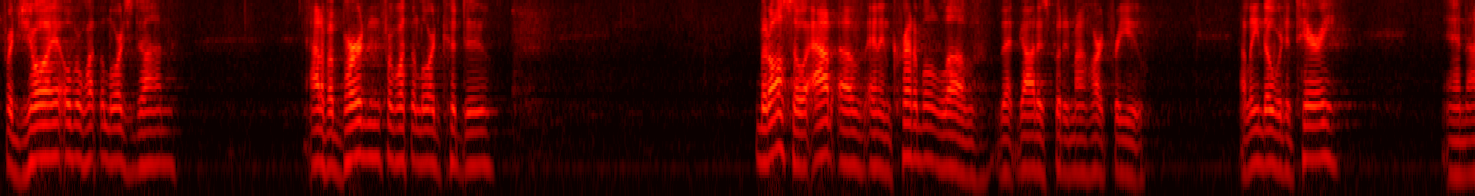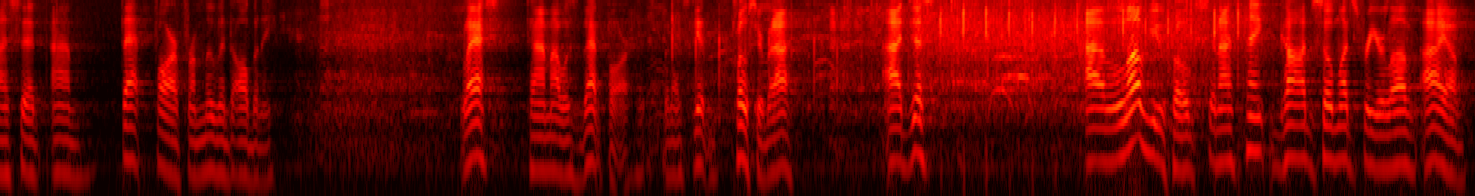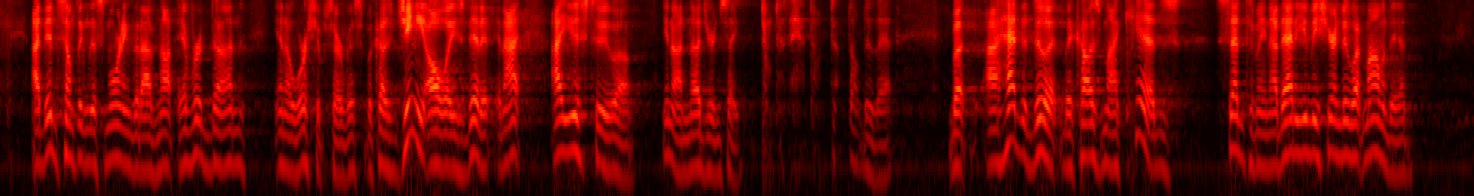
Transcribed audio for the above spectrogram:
For joy over what the Lord's done, out of a burden for what the Lord could do, but also out of an incredible love that God has put in my heart for you. I leaned over to Terry and I said, I'm that far from moving to Albany. Last time I was that far, but I was getting closer. But I, I just, I love you folks, and I thank God so much for your love. I, um, I did something this morning that I've not ever done in a worship service because Jeannie always did it, and I, I used to, uh, you know, I nudge her and say, "Don't do that, don't, don't, don't do that." But I had to do it because my kids said to me, Now, Daddy, you be sure and do what Mama did.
